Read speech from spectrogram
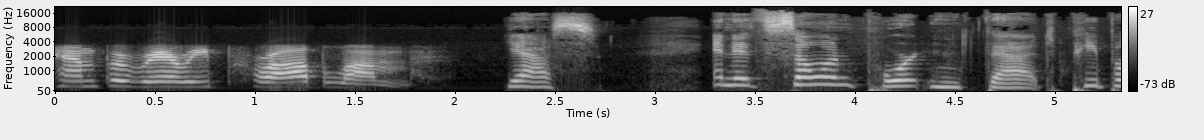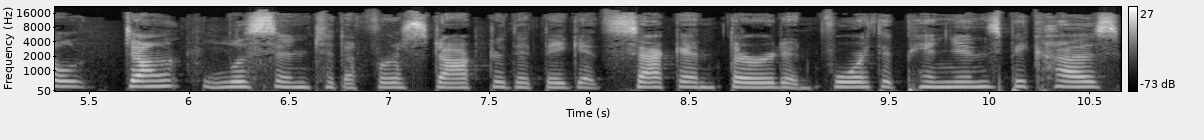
temporary problem? Yes. And it's so important that people don't listen to the first doctor, that they get second, third, and fourth opinions because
